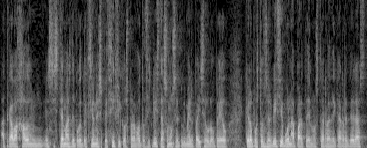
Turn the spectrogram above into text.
ha trabajado en, sistemas de protección específicos para motociclistas. Somos el primer país europeo que lo ha puesto en servicio y buena parte de nuestra red de carreteras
